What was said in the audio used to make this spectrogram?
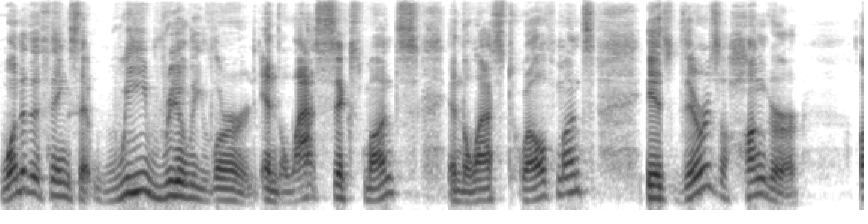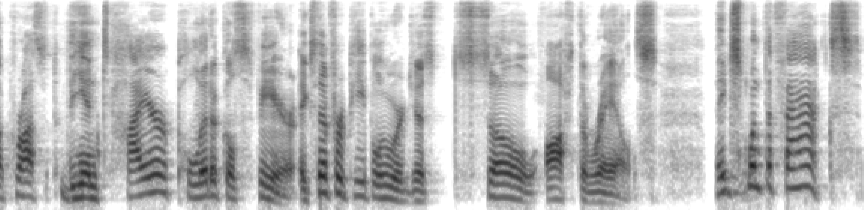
one of the things that we really learned in the last six months, in the last 12 months, is there is a hunger across the entire political sphere, except for people who are just so off the rails. They just want the facts.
